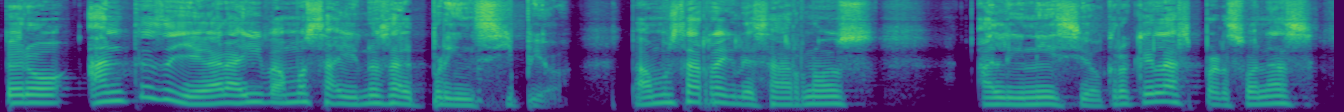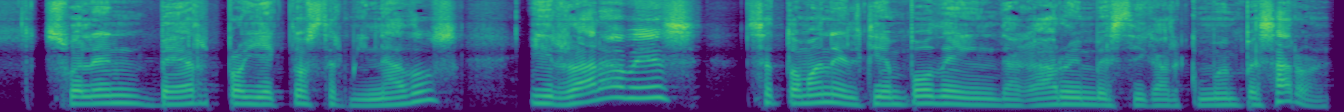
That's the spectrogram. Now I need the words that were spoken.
Pero antes de llegar ahí, vamos a irnos al principio. Vamos a regresarnos al inicio. Creo que las personas suelen ver proyectos terminados y rara vez se toman el tiempo de indagar o investigar cómo empezaron.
